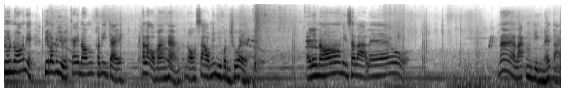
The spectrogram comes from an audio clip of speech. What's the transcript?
ดูน้องดิคือเรามาอยู่ใกล้น้องเขาดีใจ ถ้าเราออกมาห่างน้องเศร้าไม่มีคนช่วย ไปเลยน้องมีอิสละแล้ว น่ารักจริงๆให้ตาย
